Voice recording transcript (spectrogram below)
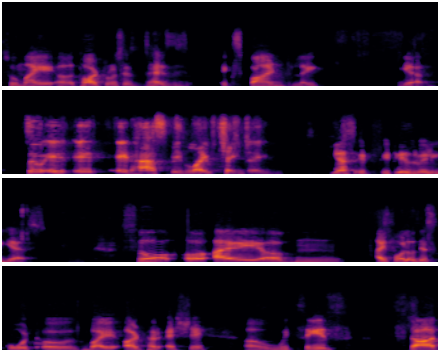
So my uh, thought process has expanded like yeah so it it it has been life changing yes it, it is really yes. So uh, i um, i follow this quote uh, by arthur ashe uh, which says start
